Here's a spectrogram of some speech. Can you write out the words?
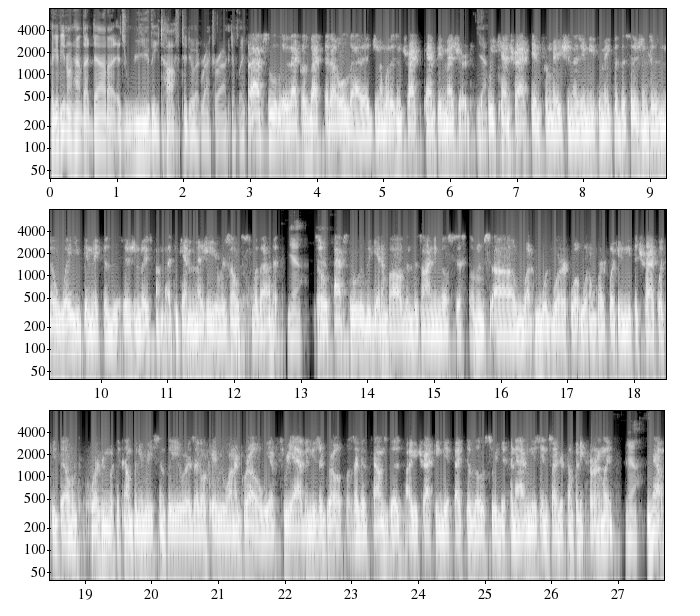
Like if you don't have that data, it's really tough to do it retroactively. Absolutely, that goes back to the old adage. You know, what isn't tracked can't be measured. Yeah. We can't track the information as you need to make the decisions. There's no way you can make the decision based on that. You can't measure your results without it. Yeah. So absolutely, we get involved in designing those systems. Uh, what would work, what wouldn't work, what you need to track, what you don't. Working with the company recently, where it's like, okay, we want to grow. We have three avenues of growth. I was like, that sounds good. Are you tracking the effect of those three different avenues inside your company currently? Yeah. No.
